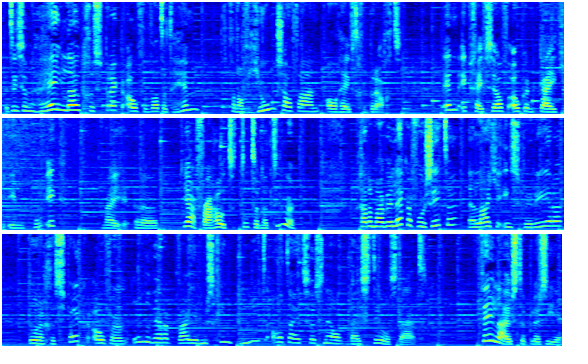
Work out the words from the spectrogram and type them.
Het is een heel leuk gesprek over wat het hem vanaf jongs af aan al heeft gebracht. En ik geef zelf ook een kijkje in hoe ik mij uh, ja, verhoud tot de natuur. Ga er maar weer lekker voor zitten en laat je inspireren door een gesprek over een onderwerp waar je misschien niet altijd zo snel bij stilstaat. Veel luisterplezier!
